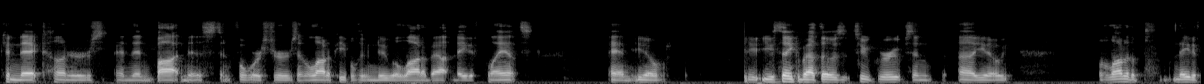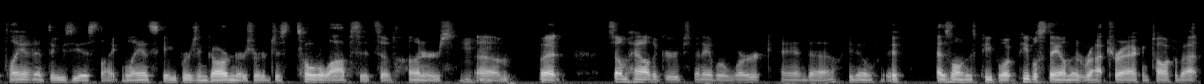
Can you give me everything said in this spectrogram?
connect hunters and then botanists and foresters and a lot of people who knew a lot about native plants. And you know you, you think about those two groups and uh, you know a lot of the native plant enthusiasts like landscapers and gardeners are just total opposites of hunters. Mm-hmm. um, but somehow the group's been able to work and uh, you know if as long as people people stay on the right track and talk about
